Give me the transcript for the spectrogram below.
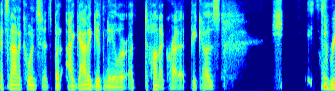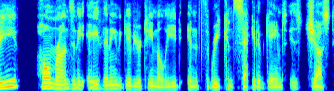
It's not a coincidence, but I got to give Naylor a ton of credit because he, three home runs in the eighth inning to give your team the lead in three consecutive games is just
